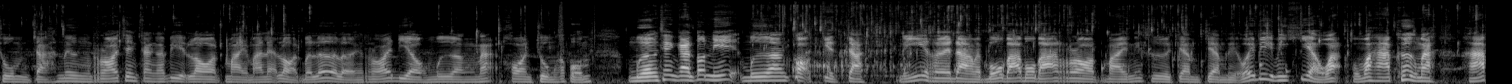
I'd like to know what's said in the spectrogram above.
ชุมจ้ะหนึ่งร้อยเช่นกันครับพี่หลอดใหม่มาและหลอดเบลเลอร์เลยร้อยเดียวเมืองนครชุมครับผม เมืองเช่นกันต้นนี้ เมืองเกาะเกร็ดจ้ะนี่เลยด่างแบบโบ๊ะบ้าโบ๊ะบ้าหลอดใหม่นี่คือแจมแจมเลยโอ้ยพี่มีเขียวอะผมว่าฮาร์ปครึ่งมาฮาร์ป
